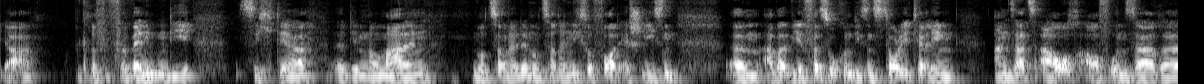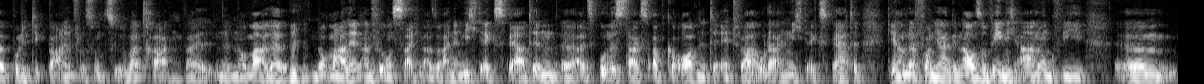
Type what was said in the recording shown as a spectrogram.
ja, Begriffe verwenden, die sich der, äh, dem normalen Nutzer oder der Nutzerin nicht sofort erschließen. Ähm, aber wir versuchen diesen Storytelling Ansatz auch auf unsere Politikbeeinflussung zu übertragen, weil eine normale, mhm. normale in Anführungszeichen, also eine Nicht-Expertin äh, als Bundestagsabgeordnete etwa oder ein Nicht-Experte, die haben davon ja genauso wenig Ahnung wie ähm,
